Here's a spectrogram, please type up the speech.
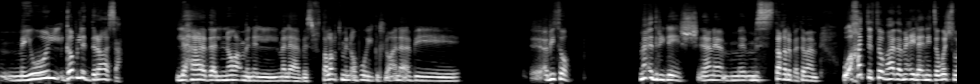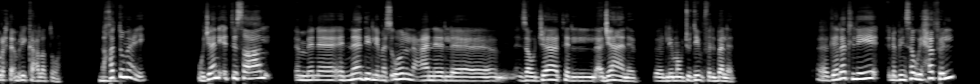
ميول قبل الدراسة لهذا النوع من الملابس. طلبت من أبوي قلت له أنا أبي أبي ثوب. ما أدري ليش يعني مستغربة تماما. وأخذت الثوب هذا معي لأني تزوجت ورحت أمريكا على طول. أخذته معي. وجاني اتصال من النادي اللي مسؤول عن زوجات الأجانب اللي موجودين في البلد. قالت لي نبي نسوي حفل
